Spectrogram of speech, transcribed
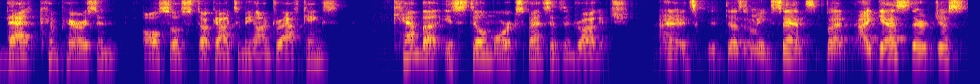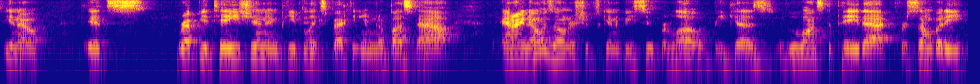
That comparison also stuck out to me on DraftKings. Kemba is still more expensive than Dragic. It doesn't make sense, but I guess they're just you know, it's reputation and people expecting him to bust out. And I know his ownership's going to be super low because who wants to pay that for somebody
